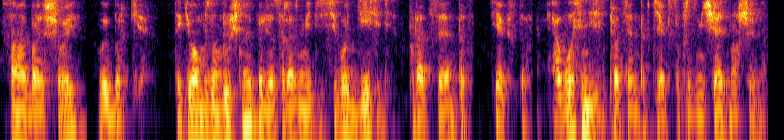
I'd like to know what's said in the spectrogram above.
самой большой выборке. Таким образом, вручную придется разметить всего 10% текстов, а 80% текстов размечает машина.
